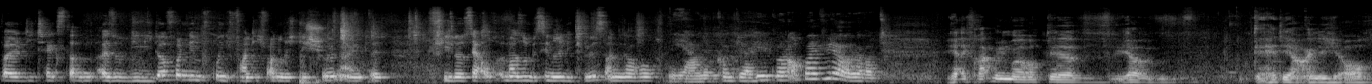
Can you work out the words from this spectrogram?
weil die Texte, also die Lieder von dem früher, die fand ich waren richtig schön eigentlich. Vieles ja auch immer so ein bisschen religiös angehaucht. Ja, und dann kommt der Hildmann auch bald wieder, oder was? Ja, ich frage mich mal, ob der, ja, der hätte ja eigentlich auch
